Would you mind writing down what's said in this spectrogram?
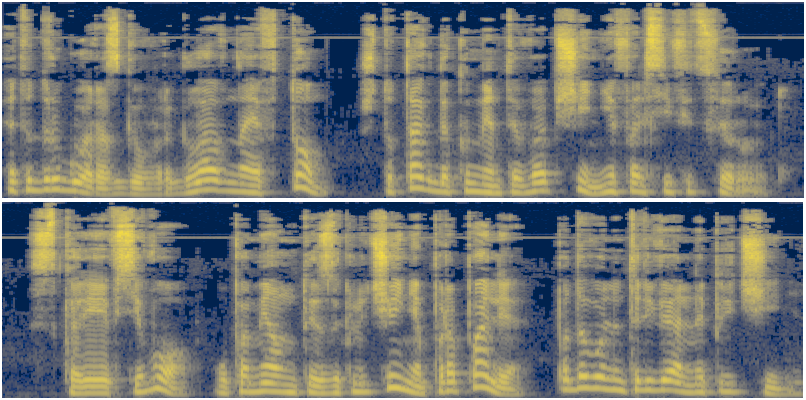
это другой разговор. Главное в том, что так документы вообще не фальсифицируют. Скорее всего, упомянутые заключения пропали по довольно тривиальной причине.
